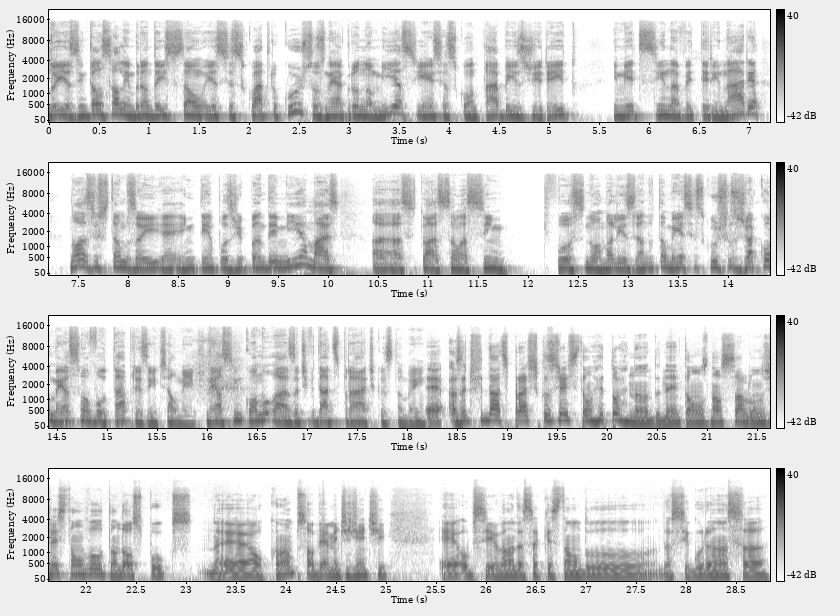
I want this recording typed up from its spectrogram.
Luiz, então só lembrando aí, são esses quatro cursos, né? Agronomia, Ciências Contábeis, Direito e Medicina Veterinária. Nós estamos aí é, em tempos de pandemia, mas a, a situação assim for se normalizando, também esses cursos já começam a voltar presencialmente, né? Assim como as atividades práticas também. É, as atividades práticas já estão retornando, né? Então os nossos alunos já estão voltando aos poucos né, ao campus. Obviamente a gente é, observando essa questão do, da segurança,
